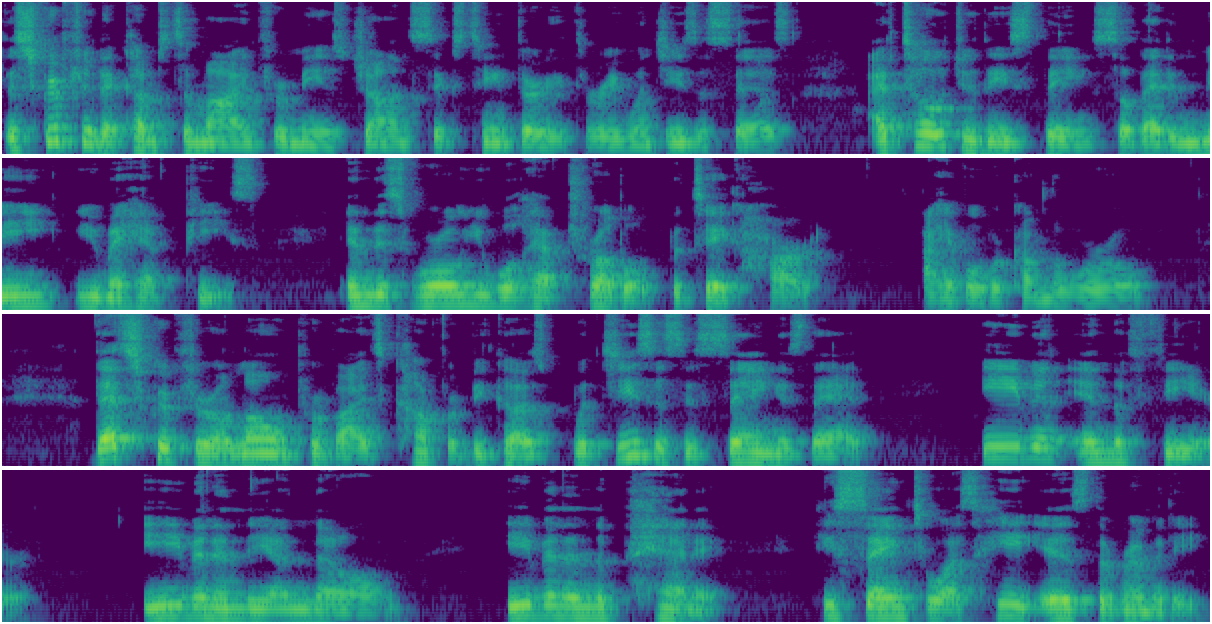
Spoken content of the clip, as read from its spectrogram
The scripture that comes to mind for me is John 16 33, when Jesus says, I've told you these things so that in me you may have peace. In this world you will have trouble, but take heart. I have overcome the world. That scripture alone provides comfort because what Jesus is saying is that even in the fear, even in the unknown, even in the panic, he's saying to us, He is the remedy.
